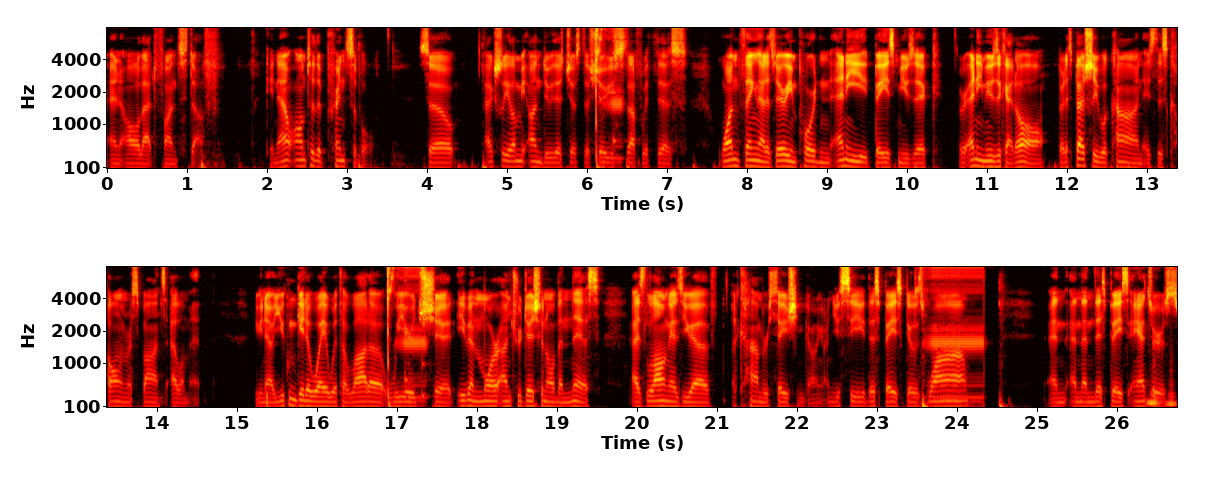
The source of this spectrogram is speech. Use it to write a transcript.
and all that fun stuff. Okay, now onto the principle. So actually let me undo this just to show you stuff with this. One thing that is very important in any bass music, or any music at all, but especially Con, is this call and response element. You know, you can get away with a lot of weird shit, even more untraditional than this, as long as you have a conversation going on. You see, this bass goes wah, and and then this bass answers.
